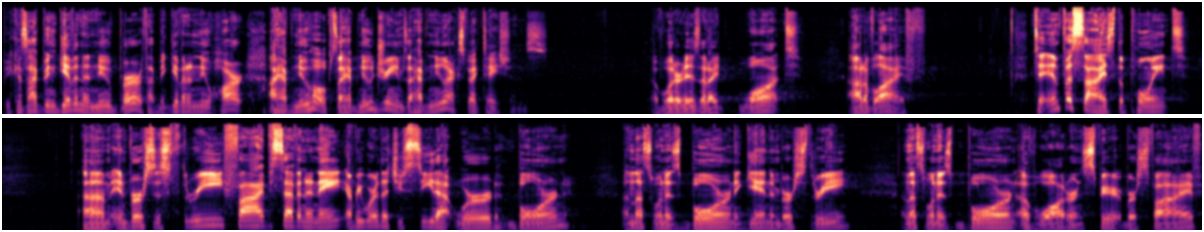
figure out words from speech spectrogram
Because I've been given a new birth, I've been given a new heart, I have new hopes, I have new dreams, I have new expectations of what it is that I want out of life. To emphasize the point, um, in verses 3, 5, 7, and 8, everywhere that you see that word born, unless one is born again in verse 3, unless one is born of water and spirit, verse 5.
